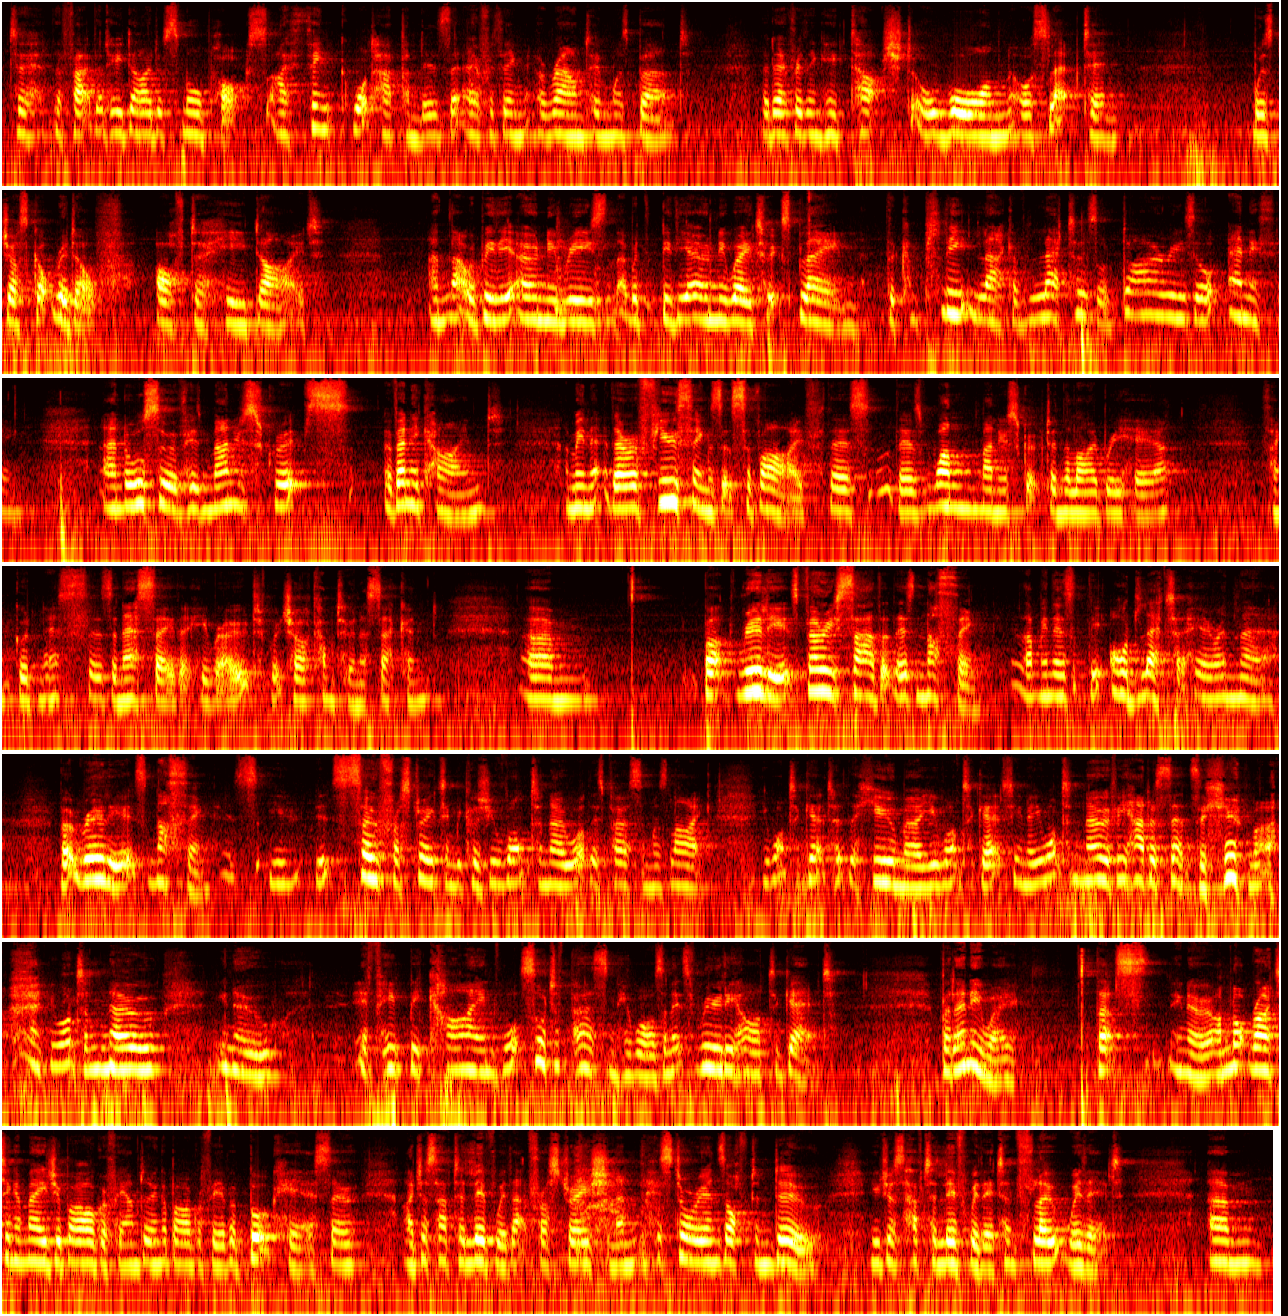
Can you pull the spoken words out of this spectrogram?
to the fact that he died of smallpox. I think what happened is that everything around him was burnt, that everything he touched or worn or slept in was just got rid of after he died. And that would be the only reason, that would be the only way to explain the complete lack of letters or diaries or anything. And also of his manuscripts of any kind. I mean, there are a few things that survive. There's, there's one manuscript in the library here, thank goodness. There's an essay that he wrote, which I'll come to in a second. Um, but really, it's very sad that there's nothing. I mean, there's the odd letter here and there. But really, it's nothing. It's, you, it's so frustrating because you want to know what this person was like. You want to get at the humour. You want to get, you know, you want to know if he had a sense of humour. You want to know, you know, if he'd be kind, what sort of person he was, and it's really hard to get. But anyway, that's, you know, I'm not writing a major biography, I'm doing a biography of a book here, so I just have to live with that frustration, and historians often do. You just have to live with it and float with it. Um,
